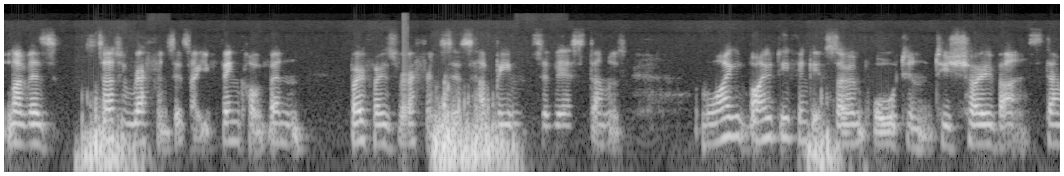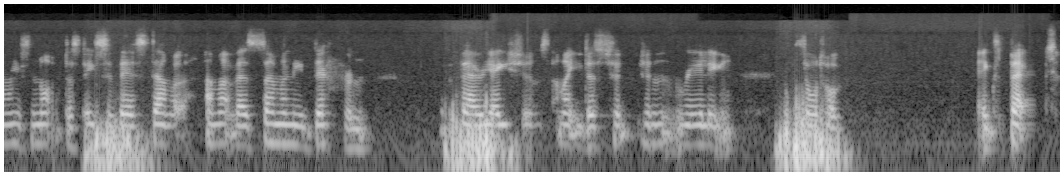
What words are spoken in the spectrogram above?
Like there's certain references that you think of, and both those references have been severe stammers. Why why do you think it's so important to show that stammering is not just a severe stammer and that there's so many different variations and that you just should, shouldn't really sort of expect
